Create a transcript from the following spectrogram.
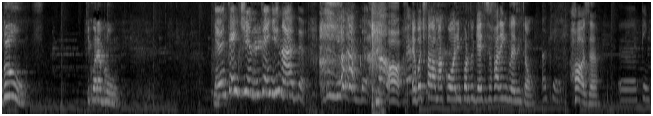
Blue. Que cor é blue? Eu entendi, não entendi nada. Entendi nada. Ó, eu vou te falar uma cor em português e você fala em inglês, então. ok. Rosa. Ah, pink.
